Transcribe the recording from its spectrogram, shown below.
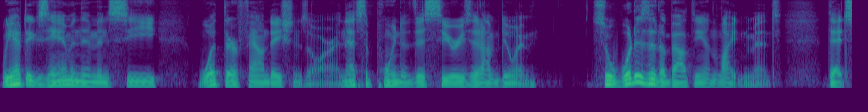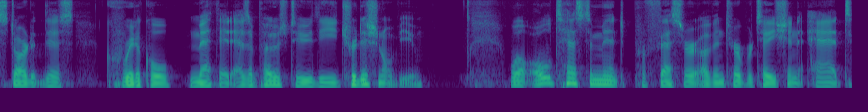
We have to examine them and see what their foundations are. And that's the point of this series that I'm doing. So, what is it about the Enlightenment that started this critical method as opposed to the traditional view? Well, Old Testament professor of interpretation at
